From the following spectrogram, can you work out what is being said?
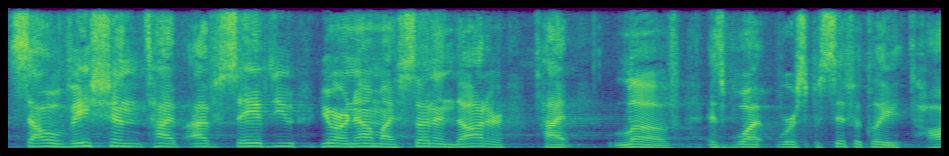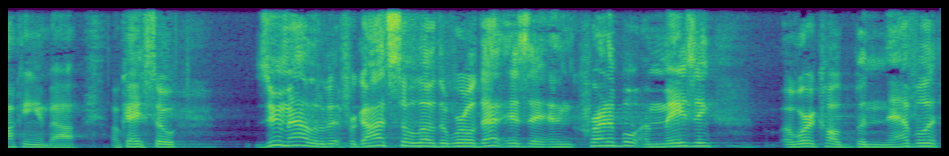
salvation type, I've saved you, you are now my son and daughter type love is what we're specifically talking about. Okay, so zoom out a little bit. For God so loved the world, that is an incredible, amazing, a word called benevolent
